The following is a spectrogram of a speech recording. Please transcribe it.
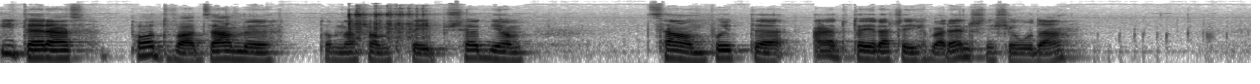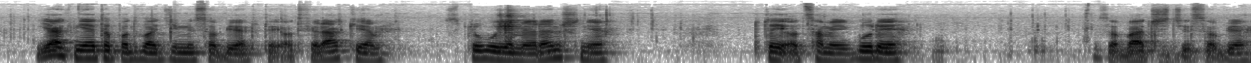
I teraz podwadzamy tą naszą tutaj przednią całą płytę, ale tutaj raczej chyba ręcznie się uda. Jak nie, to podwadzimy sobie tutaj otwierakiem. Spróbujemy ręcznie. Tutaj od samej góry. Zobaczcie sobie.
